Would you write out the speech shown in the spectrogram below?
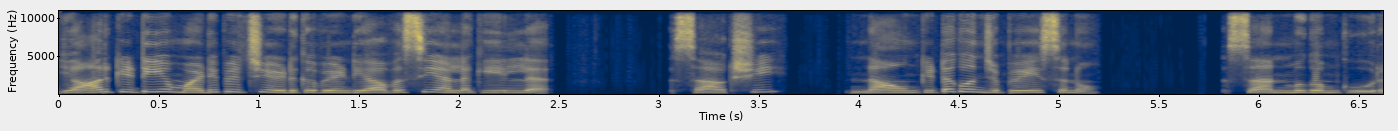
யார்கிட்டயும் மடிப்பிச்சு எடுக்க வேண்டிய அவசியம் எனக்கு இல்ல. சாக்ஷி நான் உன்கிட்ட கொஞ்சம் பேசணும். சண்முகம் கூற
